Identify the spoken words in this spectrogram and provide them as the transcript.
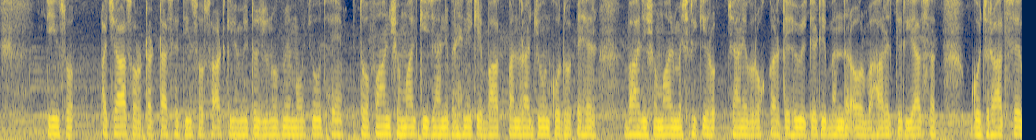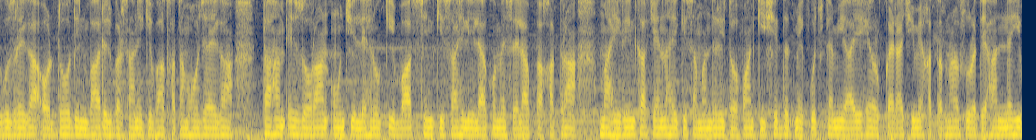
तीन सौ पचास और टट्टा से 360 किलोमीटर जनूब में मौजूद है। तूफ़ान शुमाल की जानब रहने के बाद 15 जून को दोपहर बाद शुमाल मशरकी जानब रुख करते हुए केटी बंदर और भारतीय रियासत गुजरात से गुजरेगा और दो दिन बारिश बरसाने के बाद ख़त्म हो जाएगा। ताहम इस दौरान ऊँची लहरों की बात सिंध की साहिली इलाकों में सैलाब का ख़तरा, माहरीन का कहना है कि समंदरी तूफ़ान की शिद्दत में कुछ कमी आई है और कराची में ख़तरनाक सूरत हाल नहीं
